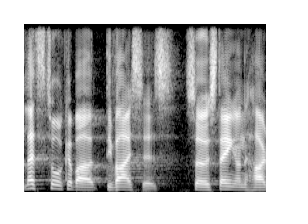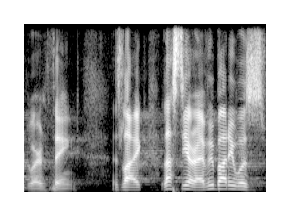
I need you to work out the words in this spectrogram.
let's talk about devices. So staying on the hardware thing. It's like last year everybody was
